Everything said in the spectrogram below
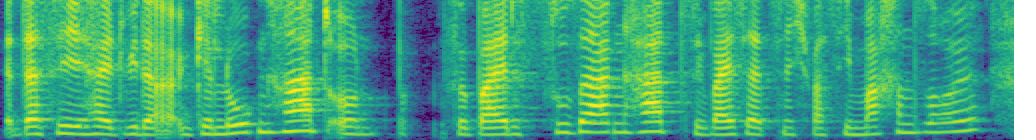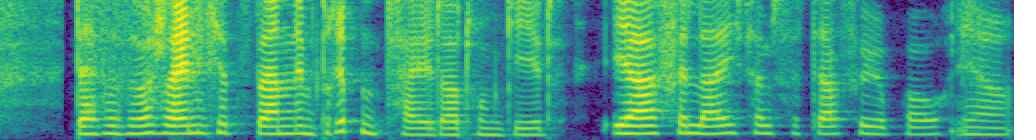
dass sie halt wieder gelogen hat und für beides Zusagen hat. Sie weiß jetzt nicht, was sie machen soll. Dass es wahrscheinlich jetzt dann im dritten Teil darum geht. Ja, vielleicht haben sie es dafür gebraucht. Ja.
